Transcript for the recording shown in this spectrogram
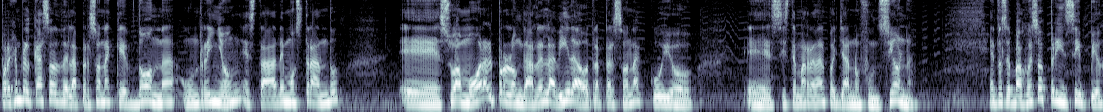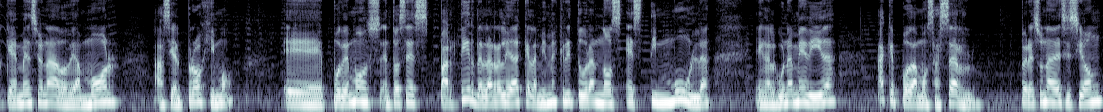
por ejemplo, el caso de la persona que dona un riñón está demostrando eh, su amor al prolongarle la vida a otra persona cuyo eh, sistema renal pues ya no funciona. Entonces, bajo esos principios que he mencionado de amor hacia el prójimo, eh, podemos entonces partir de la realidad que la misma escritura nos estimula en alguna medida a que podamos hacerlo. Pero es una decisión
